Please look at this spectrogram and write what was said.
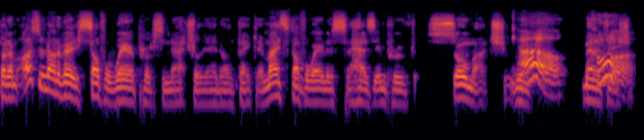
but I'm also not a very self-aware person naturally. I don't think, and my hmm. self-awareness has improved so much. With oh, meditation. Cool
